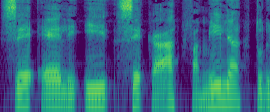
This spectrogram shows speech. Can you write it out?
C L I C K, família, tudo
